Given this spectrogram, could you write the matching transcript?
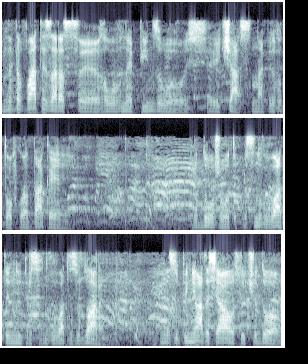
Не давати зараз е, головне Пінзову ось е, час на підготовку атаки. Продовжувати пресингувати, ну і пресингувати з ударами. Не зупинятися, ось чудово.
